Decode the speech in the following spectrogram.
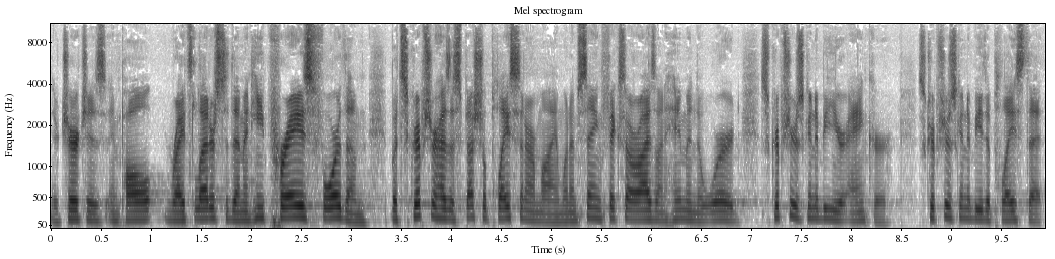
They're churches, and Paul writes letters to them and he prays for them. But Scripture has a special place in our mind. When I'm saying fix our eyes on Him and the Word, Scripture is going to be your anchor. Scripture is going to be the place that,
